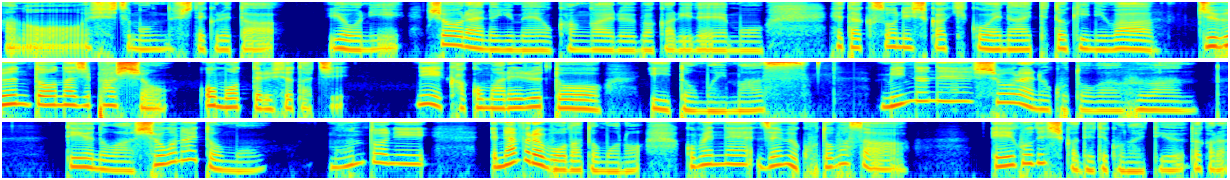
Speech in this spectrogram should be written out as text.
あの質問してくれたように将来の夢を考えるばかりでもう下手くそにしか聞こえないって時には自分と同じパッションを持ってる人たちに囲まれるといいと思いますみんなね、将来のことが不安っていうのはしょうがないと思う。本当に inevitable だと思うの。ごめんね、全部言葉さ、英語でしか出てこないっていう。だから、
